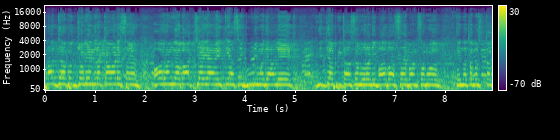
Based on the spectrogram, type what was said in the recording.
प्राध्यापक जोगेंद्र कवाडे सर औरंगाबादच्या या ऐतिहासिक भूमीमध्ये आले. विद्यापीठासमोर आणि बाबासाहेबांसमोर ते नतमस्तक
